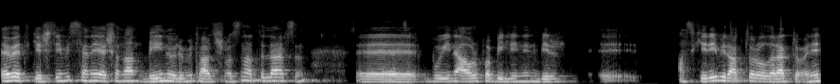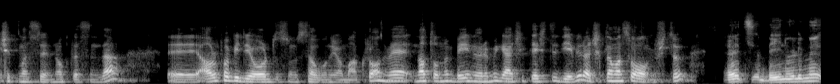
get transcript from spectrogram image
Evet, geçtiğimiz sene yaşanan beyin ölümü tartışmasını hatırlarsın. Ee, evet. Bu yine Avrupa Birliği'nin bir e, askeri bir aktör olarak da öne çıkması noktasında e, Avrupa Birliği ordusunu savunuyor Macron ve NATO'nun beyin ölümü gerçekleşti diye bir açıklaması olmuştu. Evet, beyin ölümü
